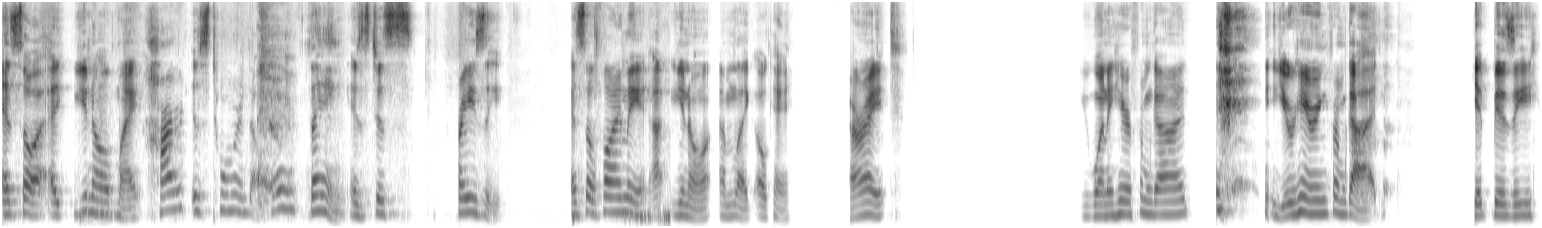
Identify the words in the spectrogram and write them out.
And so, I, you know, my heart is torn. The whole thing is just crazy. And so finally, I, you know, I'm like, okay, all right. You want to hear from God? You're hearing from God. Get busy,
